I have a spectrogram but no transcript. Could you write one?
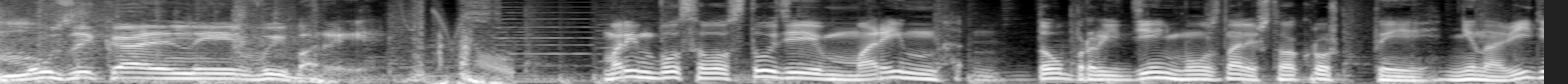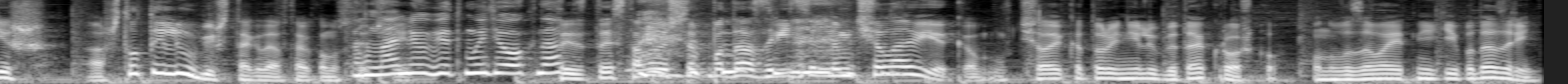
Музыкальные выборы. Марин Босова в студии. Марин, добрый день. Мы узнали, что окрошку ты ненавидишь. А что ты любишь тогда в таком случае? Она любит мыть окна. Ты, ты становишься подозрительным человеком. Человек, который не любит окрошку. Он вызывает некие подозрения.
